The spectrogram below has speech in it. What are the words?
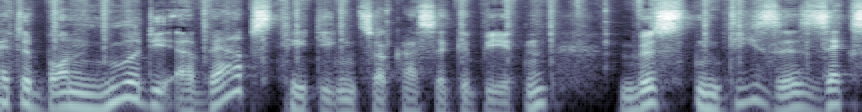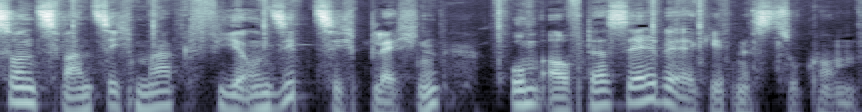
Hätte Bonn nur die Erwerbstätigen zur Kasse gebeten, müssten diese 26,74 Mark blechen, um auf dasselbe Ergebnis zu kommen.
